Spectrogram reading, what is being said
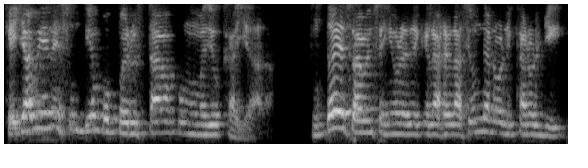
que ya viene hace un tiempo, pero estaba como medio callada. Ustedes saben, señores, de que la relación de Anuel y Carol G,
